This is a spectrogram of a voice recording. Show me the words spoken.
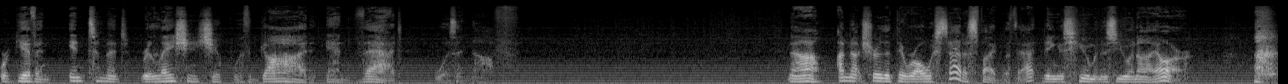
were given intimate relationship with God, and that was enough. Now, I'm not sure that they were always satisfied with that, being as human as you and I are.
